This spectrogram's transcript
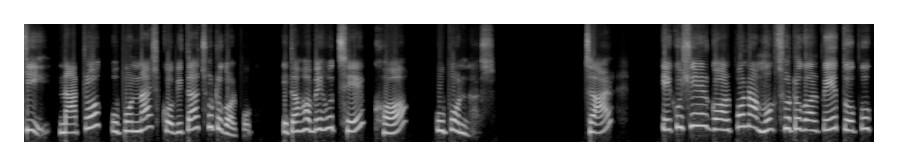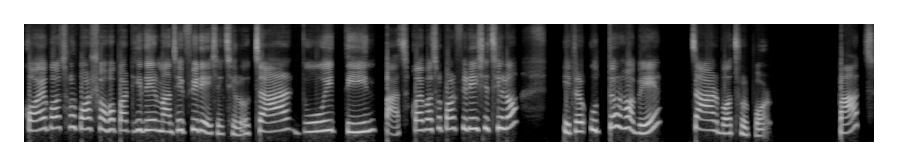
কি? নাটক, উপন্যাস, কবিতা, ছোট গল্প। এটা হবে হচ্ছে খ, উপন্যাস। চার একুশের গল্প নামক ছোট গল্পে তপু কয় বছর পর সহপাঠীদের মাঝে ফিরে এসেছিল? চার, দুই, তিন, পাঁচ। কয় বছর পর ফিরে এসেছিল? এটার উত্তর হবে চার বছর পর। পাঁচ।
